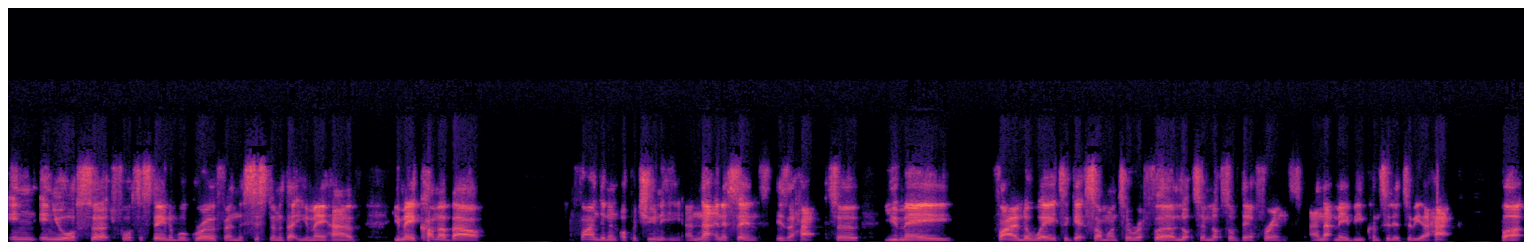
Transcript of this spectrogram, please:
In in your search for sustainable growth and the systems that you may have, you may come about finding an opportunity. And that, in a sense, is a hack. So you may find a way to get someone to refer lots and lots of their friends. And that may be considered to be a hack, but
